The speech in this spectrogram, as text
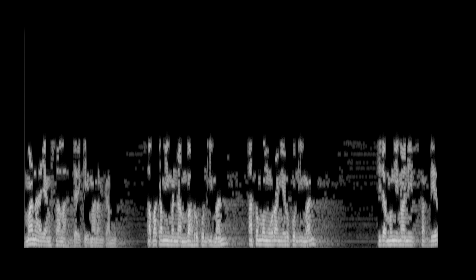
Mana yang salah dari keimanan kami? Apa kami menambah rukun iman? Atau mengurangi rukun iman? Tidak mengimani takdir?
